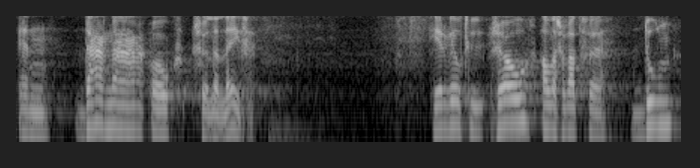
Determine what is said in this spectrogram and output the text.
en daarna ook zullen leven. Heer, wilt u zo alles wat we doen,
